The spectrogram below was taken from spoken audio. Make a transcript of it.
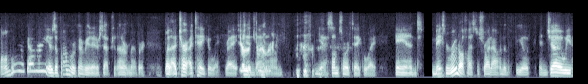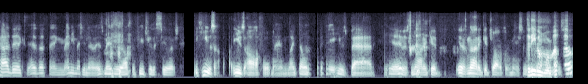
fumble recovery. It was a fumble recovery and interception. I don't remember, but I turn I take away right. Yeah, and, um, yeah, some sort of takeaway. And Mason Rudolph has to stride out into the field. And Joe, we've had the the thing many, many, you know, is Mason Rudolph the future of the Steelers? He was he was awful, man. Like don't he was bad. Yeah, it was not a good it was not a good job for Mason. Did he even warm up though?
